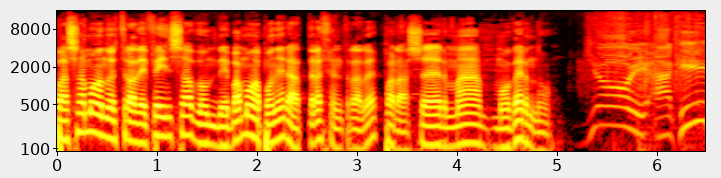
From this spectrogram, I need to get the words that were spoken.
Pasamos a nuestra defensa donde vamos a poner a tres centrales para ser más modernos. Yo hoy aquí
